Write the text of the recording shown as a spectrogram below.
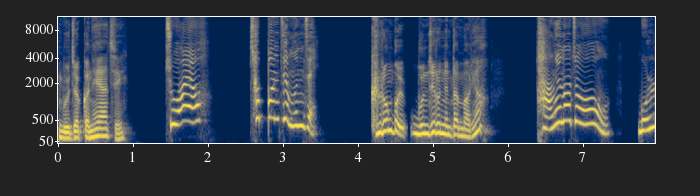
무조건 해야지. 좋아요. 첫 번째 문제. 그런 걸 문제로 낸단 말이야? 당연하죠. 뭘로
